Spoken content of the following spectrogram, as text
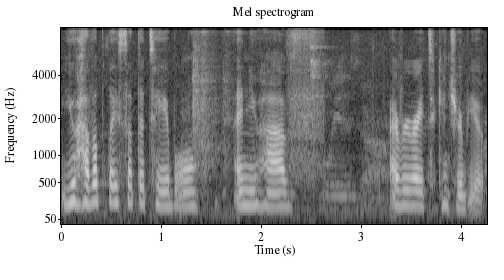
You have a place at the table and you have every right to contribute.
